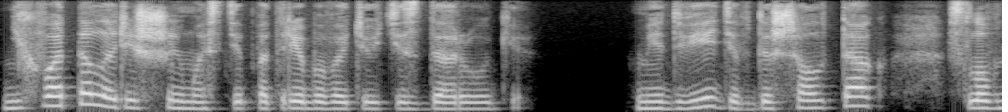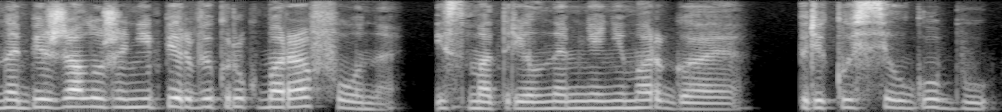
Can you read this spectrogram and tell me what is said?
не хватало решимости потребовать уйти с дороги. Медведев дышал так, словно бежал уже не первый круг марафона и смотрел на меня не моргая. Прикусил губу,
